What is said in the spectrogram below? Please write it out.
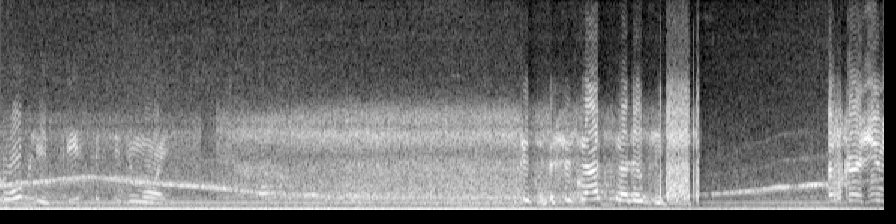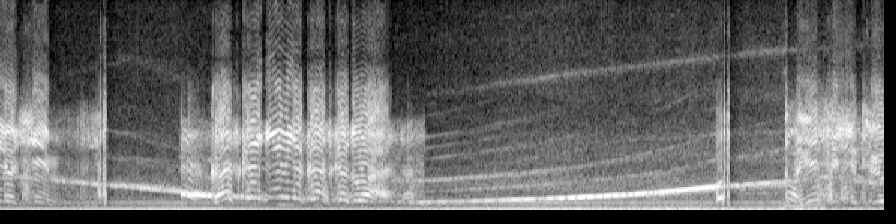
кровли 307. 16.01. Каска 1 идет 7. Каска 1 или каска 2? 204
